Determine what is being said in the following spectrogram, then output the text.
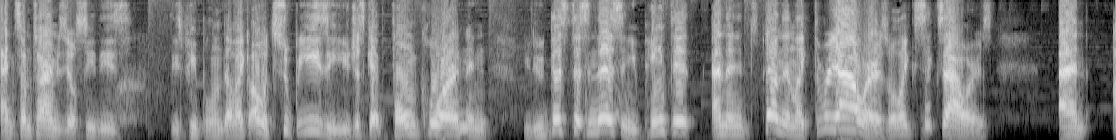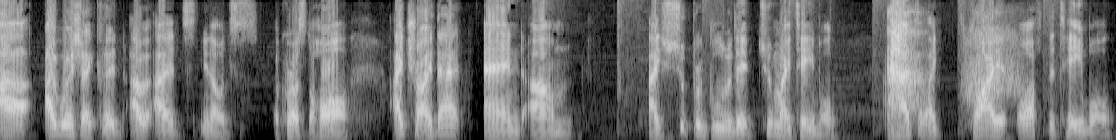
And sometimes you'll see these these people and they're like, "Oh, it's super easy. You just get foam core and then you do this, this, and this, and you paint it, and then it's done in like three hours or like six hours." And uh, I wish I could. I, I, it's you know, it's across the hall. I tried that, and um, I super glued it to my table. I had to like pry it off the table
